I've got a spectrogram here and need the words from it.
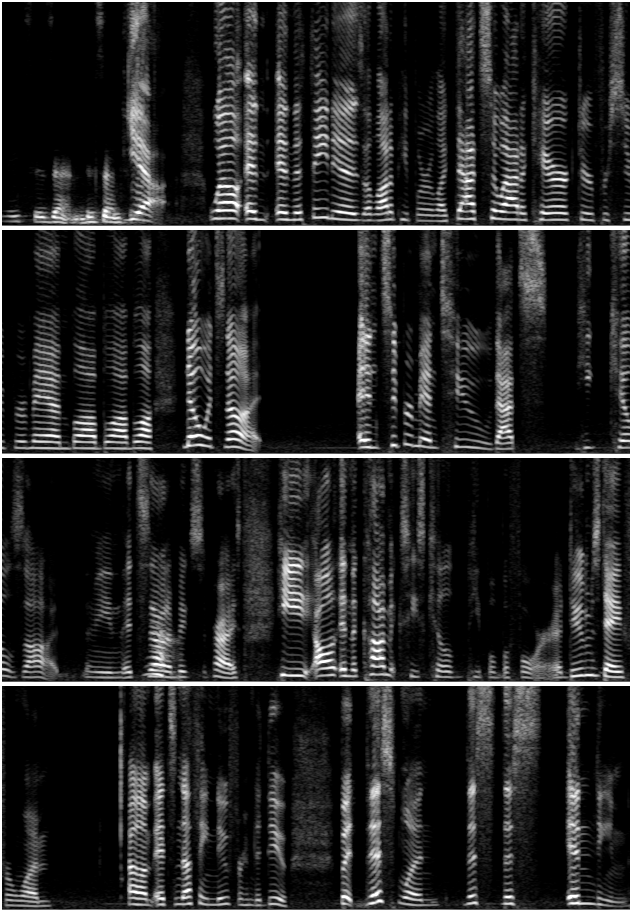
meets his end, essentially. Yeah. Well, and and the thing is, a lot of people are like, "That's so out of character for Superman." Blah blah blah. No, it's not. In Superman two, that's he kills Zod. I mean, it's not a big surprise. He all in the comics, he's killed people before. A Doomsday for one. Um, it's nothing new for him to do, but this one, this this ending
